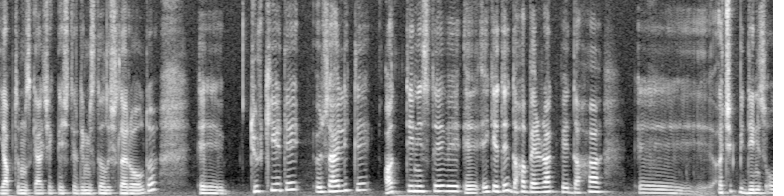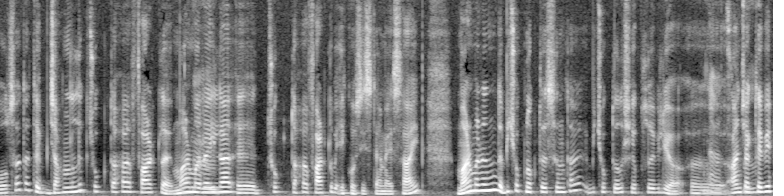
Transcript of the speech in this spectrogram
yaptığımız gerçekleştirdiğimiz dalışlar oldu. E, Türkiye'de özellikle Akdeniz'de ve e, Ege'de daha berrak ve daha e, açık bir deniz olsa da tabii canlılık çok daha farklı. Marmara'yla hmm. e, çok daha farklı bir ekosisteme sahip. Marmara'nın da birçok noktasında birçok dalış yapılabiliyor. E, evet. Ancak hmm. tabii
